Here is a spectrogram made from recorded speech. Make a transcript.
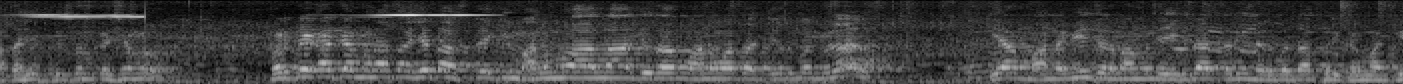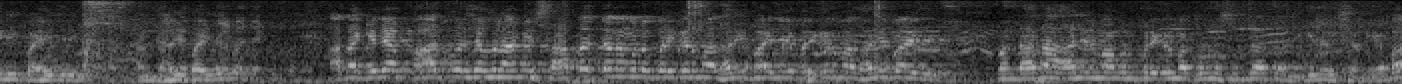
आता हे कीर्तन कशामुळं? प्रत्येकाच्या मनात हेच असते की मानवाला जेव्हा मानवाचा जन्म मिळाला की या मानवी जन्मामध्ये एकदा तरी नर्मदा परिक्रमा केली पाहिजे आणि झाली पाहिजे. आता गेल्या पाच वर्षापासून आम्ही सातत्यानं म्हणून परिक्रमा झाली पाहिजे परिक्रमा झाली पाहिजे. पण दादा आले मागून परिक्रमा करून सुद्धा गेले लक्षात घ्या. बा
